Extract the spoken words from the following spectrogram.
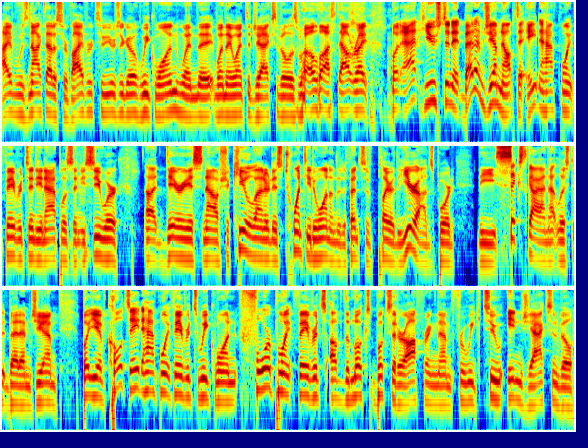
I was knocked out of Survivor two years ago, week one, when they when they went to Jacksonville as well, lost outright. but at Houston, at BetMGM now up to eight and a half point favorites Indianapolis, and you see where uh, Darius now Shaquille Leonard is twenty to one on the Defensive Player of the Year odds board, the sixth guy on that list at BetMGM. But you have Colts eight and a half point favorites week one, four point favorites of the books books that are offering them for week two in Jacksonville.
